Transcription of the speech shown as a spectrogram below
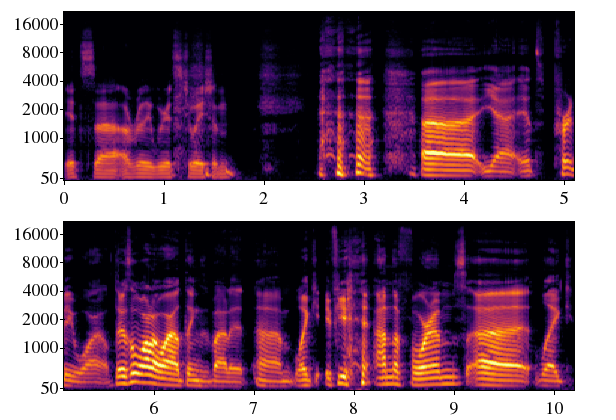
It's uh, a really weird situation. uh yeah it's pretty wild there's a lot of wild things about it um like if you on the forums uh like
